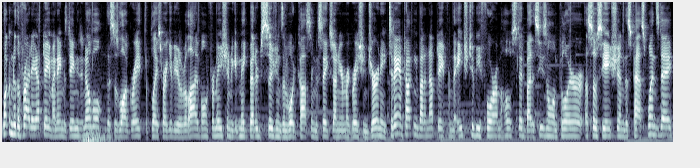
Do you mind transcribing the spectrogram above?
Welcome to the Friday Update. My name is Damjan Denoble. This is Law Great, the place where I give you reliable information to get, make better decisions and avoid costly mistakes on your immigration journey. Today I'm talking about an update from the H-2B forum hosted by the Seasonal Employment Alliance this past Wednesday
